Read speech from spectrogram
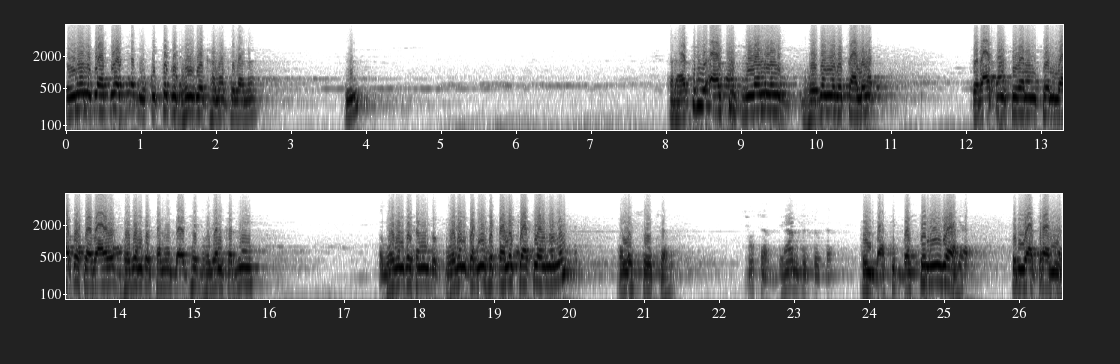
तो उन्होंने क्या किया कुत्ते को भूल गए खाना खिलाना। हुँ? रात्रि आशीष शिवानंद भोजन मेरे चाले तो रात में शिवानंद सेन वापस अब आए, भोजन के समय बैठे, भोजन करने। तो भोजन के समय, भोजन करने से पहले क्या किया उन्होंने? पहले सोचा। सोचा ध्यान से सोचा। कोई बाकी बच तो नहीं गया? पूरी यात्रा में?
